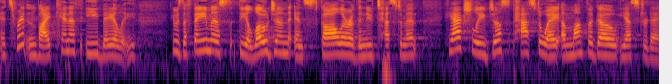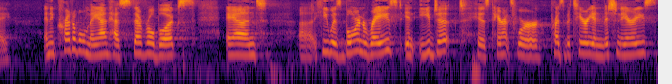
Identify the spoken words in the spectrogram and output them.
It's written by Kenneth E. Bailey. He was a famous theologian and scholar of the New Testament. He actually just passed away a month ago yesterday. An incredible man, has several books, And uh, he was born and raised in Egypt. His parents were Presbyterian missionaries.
